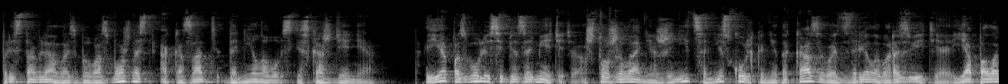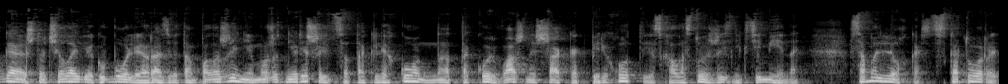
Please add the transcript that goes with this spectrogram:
представлялась бы возможность оказать Данилову снисхождение. Я позволю себе заметить, что желание жениться нисколько не доказывает зрелого развития. Я полагаю, что человек в более развитом положении может не решиться так легко на такой важный шаг, как переход из холостой жизни к семейной. Сама легкость, с которой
